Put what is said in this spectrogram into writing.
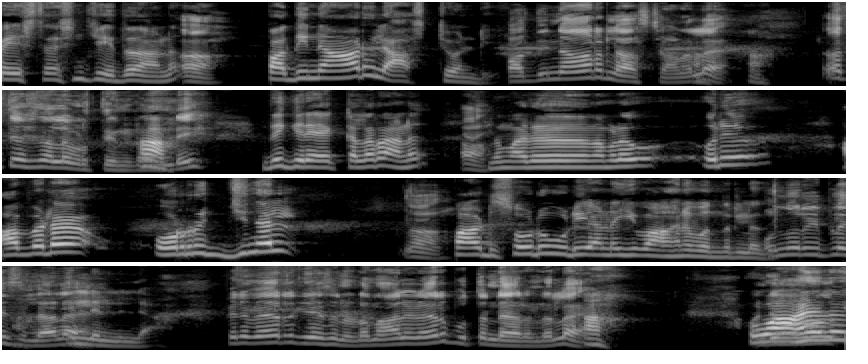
രജിസ്ട്രേഷൻ ചെയ്തതാണ്. പതിനാറ് ലാസ്റ്റ് വണ്ടി. പതിനാറ് ലാസ്റ്റ് ആണല്ലേ അത്യാവശ്യം നല്ല വൃത്തിയുണ്ട്. വണ്ടി. ഇത് ഗ്രേ കളറാണ്. നമ്മൾ ഒരു അവിടെ ഒറിജിനൽ. പാർട്സോട് കൂടിയാണ് ഈ വാഹനം വന്നിട്ടുള്ളത്. ഒന്നും റീപ്ലേസ് ഇല്ല ഇല്ല ഇല്ല ഇല്ല പിന്നെ വേറൊരു കേസ് ഉണ്ട്? നാല് ടയർ പുത്തൻ ടയർ ഉണ്ട് അല്ലേ. വാഹനം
